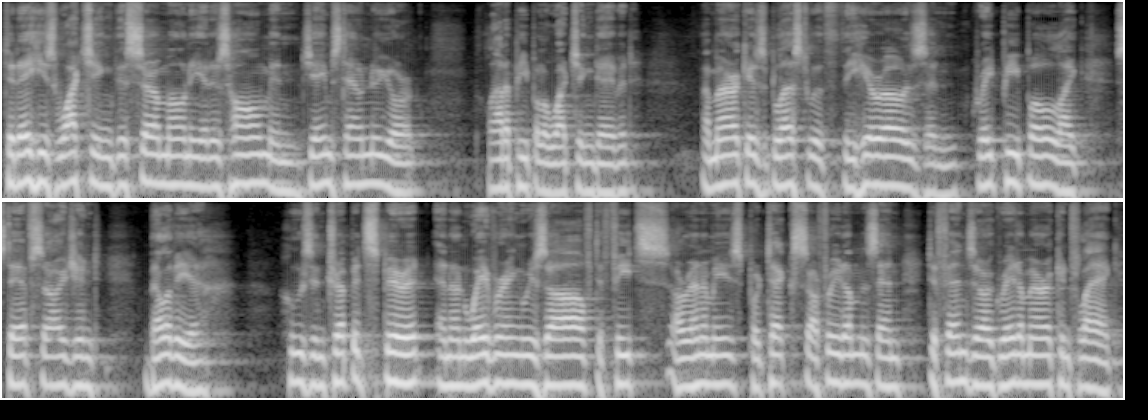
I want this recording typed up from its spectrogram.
today he's watching this ceremony at his home in Jamestown, New York. A lot of people are watching David. America is blessed with the heroes and great people like Staff Sergeant Bellavia, whose intrepid spirit and unwavering resolve defeats our enemies, protects our freedoms, and defends our great American flag.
